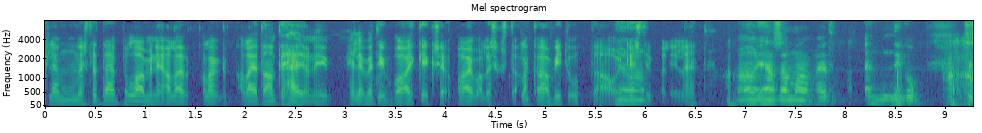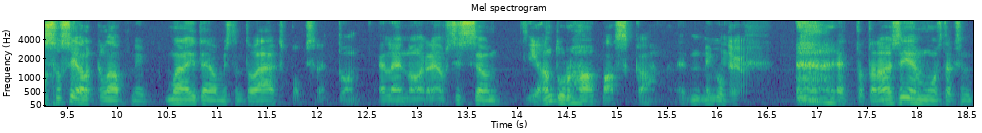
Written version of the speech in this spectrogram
kyllä mun mielestä tämä pelaaminen ale, ale, aletaan tehdä jo niin helvetin vaikeaksi ja vaivalliseksi, että alkaa vituttaa oikeasti Joo. välillä. Että. Mä oon ihan sama, että, että niinku, se Social Club, niin mä itse omistan tuon Xboxille tuon Eleanor, ja siis se on ihan turhaa paskaa. Et, niinku, et, tota, no, siihen muistaakseni,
